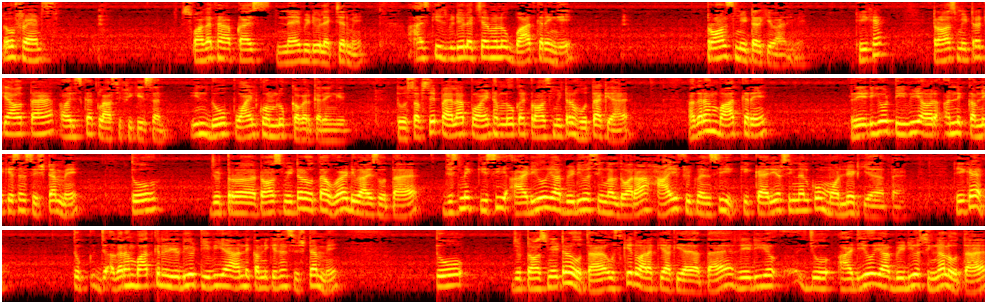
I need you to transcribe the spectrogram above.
Hello friends स्वागत है आपका इस नए वीडियो लेक्चर में। आज की इस वीडियो लेक्चर में लोग बात करेंगे ट्रांसमीटर के बारे में। ठीक है? ट्रांसमीटर क्या होता है और इसका क्लासिफिकेशन इन दो पॉइंट को हम लोग कवर करेंगे। तो सबसे पहला पॉइंट हम लोग का ट्रांसमीटर होता क्या है? अगर हम बात करें रेडियो टीवी और अन्य कम्युनिकेशन सिस्टम में तो जो ट्रांसमीटर होता है, वह डिवाइस होता है जिसमें किसी ऑडियो या वीडियो सिग्नल द्वारा हाई फ्रिक्वेंसी की कैरियर सिग्नल को मॉडुलेट किया जाता है। ठीक है? तो अगर हम बात करें रेडियो, टीवी या अन्य कम्युनिकेशन सिस्टम में तो जो ट्रांसमीटर होता है, उसके द्वारा क्या किया जाता है? रेडियो, जो ऑडियो या वीडियो सिग्नल होता है,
